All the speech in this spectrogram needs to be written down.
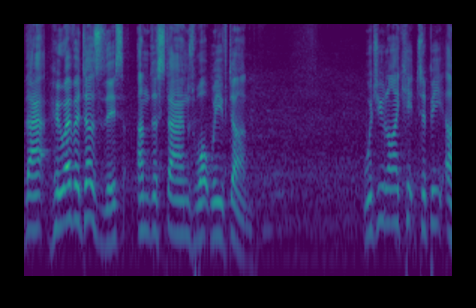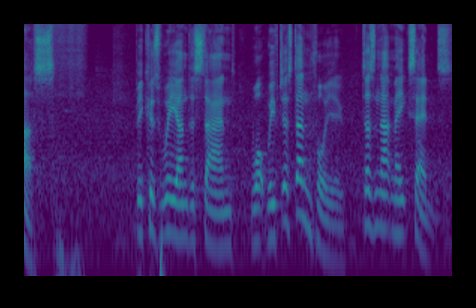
that whoever does this understands what we've done. Would you like it to be us? Because we understand what we've just done for you. Doesn't that make sense?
